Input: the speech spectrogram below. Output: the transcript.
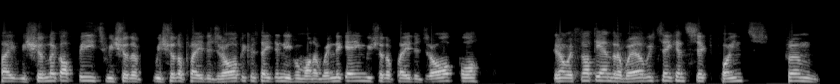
Like we shouldn't have got beat. We should have we should have played a draw because they didn't even want to win the game. We should have played a draw. But you know, it's not the end of the world. We've taken six points from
